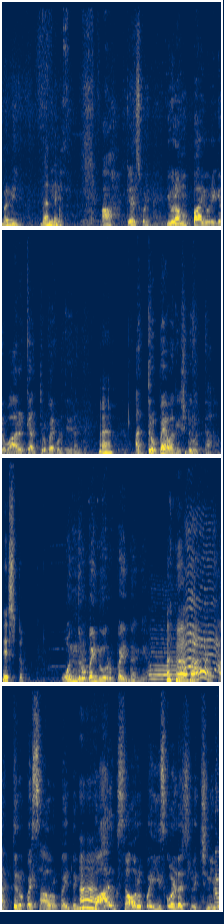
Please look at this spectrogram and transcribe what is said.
ಬನ್ನಿ. ಬಂದೆ. ಹಾ ಕೇಳಿಸ್ಕೊಳ್ಳಿ. ಇವ್ರಪ್ಪ ಇವರಿಗೆ ವಾರಕ್ಕೆ ಹತ್ತು ರೂಪಾಯಿ ಕೊಡ್ತಿದ್ರಂತೆ. ಹತ್ತು ರೂಪಾಯಿ ಅವಾಗ ಎಷ್ಟು ಗೊತ್ತಾ? ಎಷ್ಟು? ಒಂದ್ ರೂಪಾಯಿ ನೂರ್ ರೂಪಾಯಿ ಇದ್ದಂಗೆ. ಹತ್ತು ರೂಪಾಯಿ ಸಾವಿರ ರೂಪಾಯಿ ಇದ್ದಂಗೆ. ವಾರಕ್ ಸಾವಿರ ರೂಪಾಯಿ ಈಸ್ಕೊಂಡಷ್ಟು ರಿಚ್ ನೀವು.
